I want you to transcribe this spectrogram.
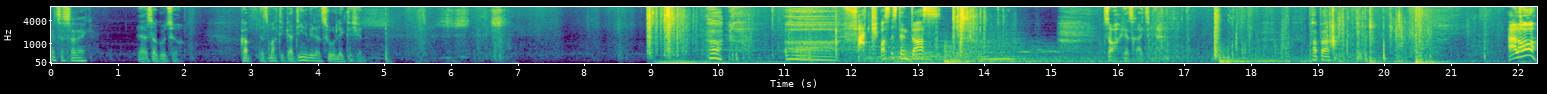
Jetzt ist er weg. Ja, ist doch gut so. Komm, jetzt mach die Gardine wieder zu und leg dich hin. Fuck! Was ist denn das? So, jetzt reicht's mir. Papa. Hallo?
